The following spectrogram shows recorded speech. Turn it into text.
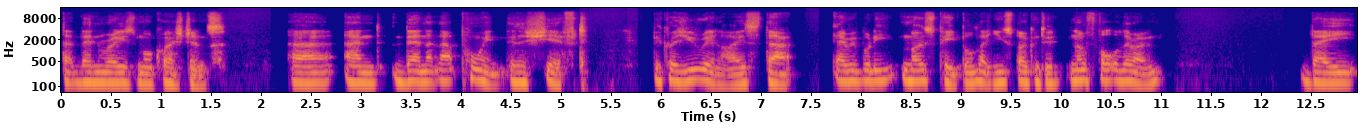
that then raised more questions. Uh, and then at that point, there's a shift because you realize that everybody, most people that you've spoken to, no fault of their own, they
